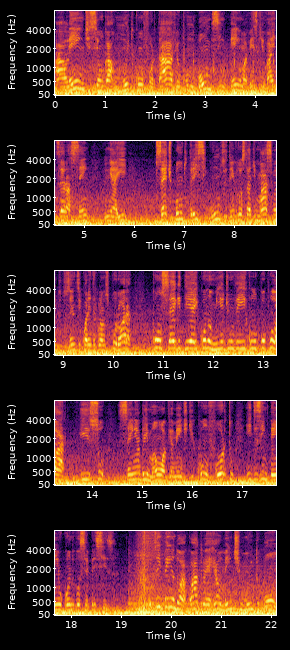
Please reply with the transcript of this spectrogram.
além de ser um carro muito confortável, com um bom desempenho, uma vez que vai de 0 a 100 em aí 7.3 segundos e tem velocidade máxima de 240 km por hora, consegue ter a economia de um veículo popular. Isso sem abrir mão, obviamente, de conforto e desempenho quando você precisa. O desempenho do A4 é realmente muito bom.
